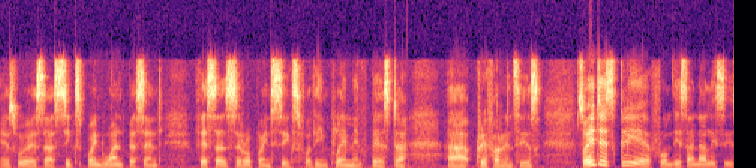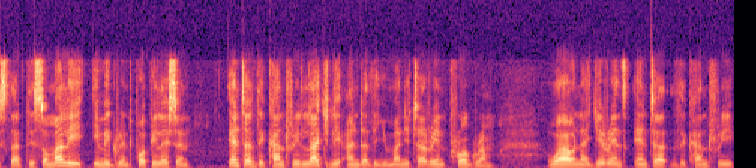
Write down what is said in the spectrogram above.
as well as 6.1% uh, versus 0.6 for the employment-based uh, uh, preferences. So it is clear from this analysis that the Somali immigrant population entered the country largely under the humanitarian program, while Nigerians enter the country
